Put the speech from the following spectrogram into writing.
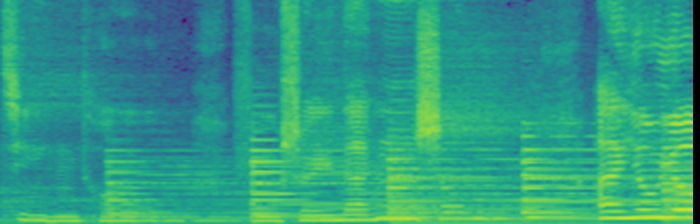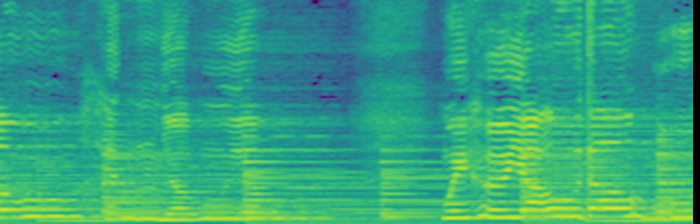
尽头，覆水难收，爱悠悠，恨悠悠，为何要到无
